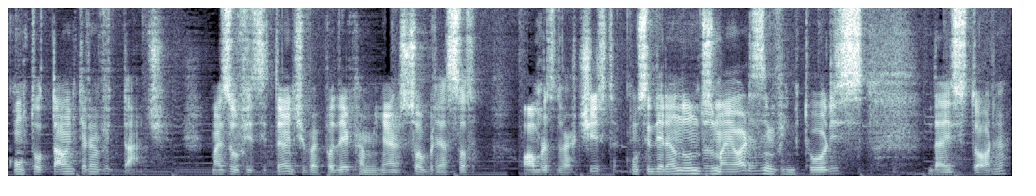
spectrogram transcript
com total interatividade. Mas o visitante vai poder caminhar sobre essas obras do artista, considerando um dos maiores inventores da história,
